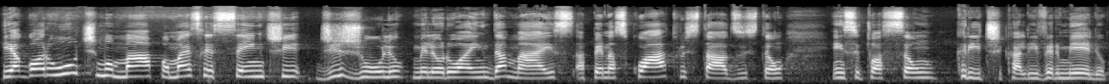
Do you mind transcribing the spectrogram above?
E agora o último mapa, mais recente, de julho, melhorou ainda mais. Apenas quatro estados estão em situação crítica ali, vermelho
